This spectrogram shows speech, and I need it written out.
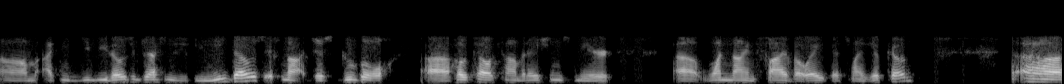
Um, I can give you those addresses if you need those. If not, just Google uh, hotel accommodations near uh, 19508. That's my zip code. Uh,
